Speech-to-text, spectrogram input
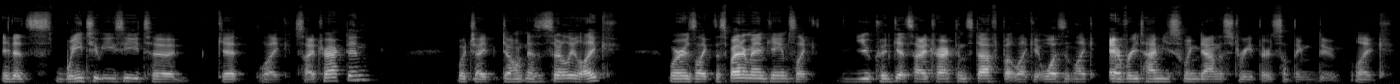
it is way too easy to get like sidetracked in, which I don't necessarily like. Whereas like the Spider-Man games, like you could get sidetracked and stuff, but like it wasn't like every time you swing down the street, there's something to do. Like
